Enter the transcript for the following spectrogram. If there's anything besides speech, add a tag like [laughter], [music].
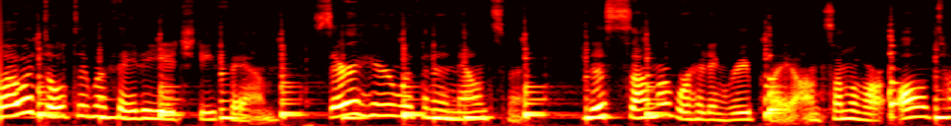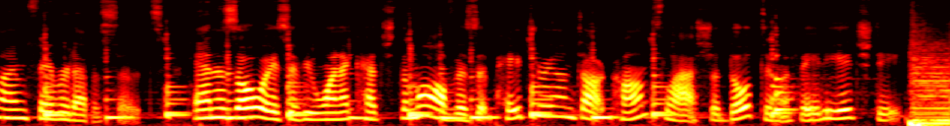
Hello, Adulting with ADHD fam. Sarah here with an announcement. This summer, we're hitting replay on some of our all-time favorite episodes. And as always, if you want to catch them all, visit patreon.com slash adulting with ADHD.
